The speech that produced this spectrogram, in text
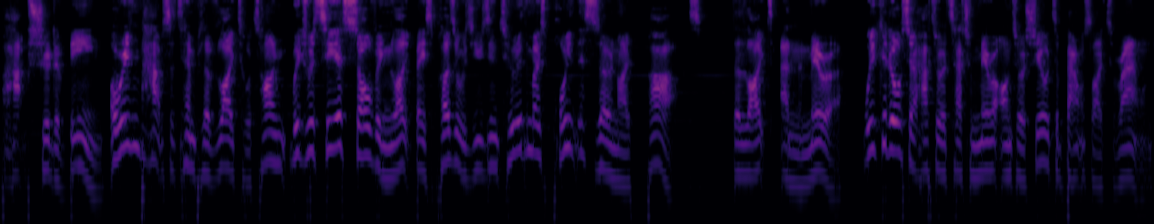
perhaps should have been, or even perhaps a temple of light or time, which would see us solving light based puzzles using two of the most pointless zonai parts, the light and the mirror. We could also have to attach a mirror onto a shield to bounce light around.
